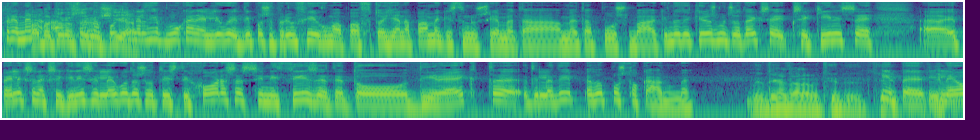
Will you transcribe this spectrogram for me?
Τώρα, εμένα Πάμε τώρα αυτό στην να πω την ουσία. αλήθεια που μου έκανε λίγο εντύπωση πριν φύγουμε από αυτό για να πάμε και στην ουσία με τα, με τα pushback είναι ότι ο κύριος Μητσοτάκης ξε- ξεκίνησε, ε, επέλεξε να ξεκινήσει λέγοντας ότι στη χώρα σας συνηθίζεται το direct. Ε, Δηλαδή, εδώ πώς το κάνουμε; Δεν κατάλαβα τι. τι- Είπε, τι- λέω,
